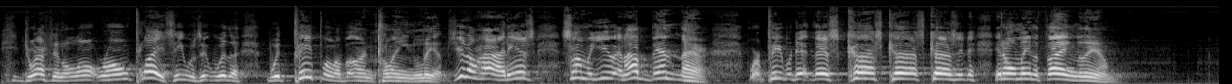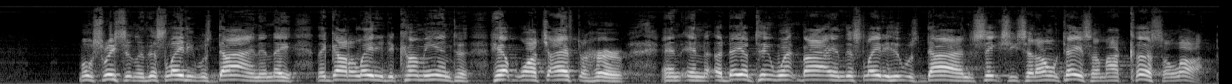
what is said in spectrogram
he dwelt in a wrong place. He was with, a, with people of unclean lips. You know how it is. Some of you, and I've been there, where people did this cuss, cuss, cuss. It, it don't mean a thing to them. Most recently, this lady was dying, and they, they got a lady to come in to help watch after her. And, and a day or two went by, and this lady who was dying, sick, she said, I want to tell you something, I cuss a lot.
